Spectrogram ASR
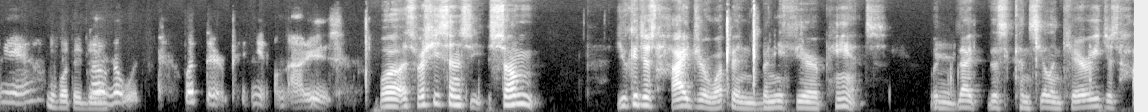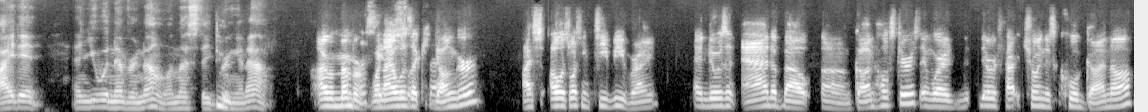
Yeah, with what they do. I do. don't know what what their opinion on that is. Well, especially since some you could just hide your weapon beneath your pants. With Mm. like this conceal and carry, just hide it and you would never know unless they bring it out. I remember Unless when I was like slips out. younger, I, s- I was watching TV, right? And there was an ad about uh, gun holsters and where they were showing this cool gun off,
